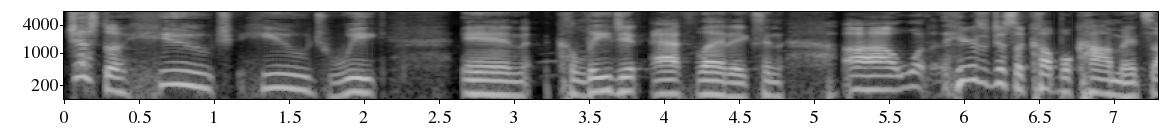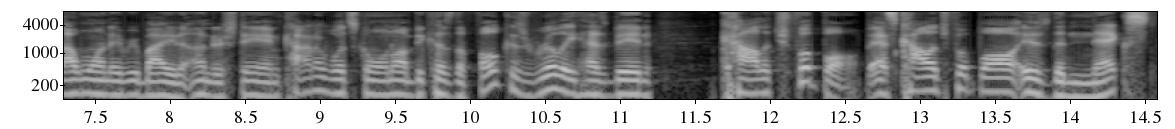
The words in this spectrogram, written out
Just a huge, huge week in collegiate athletics. And uh, what, here's just a couple comments I want everybody to understand kind of what's going on because the focus really has been college football. As college football is the next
